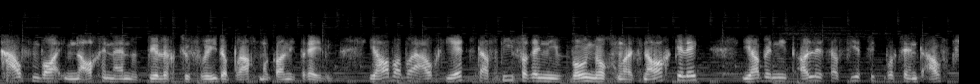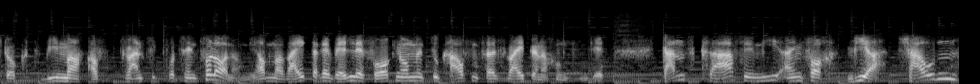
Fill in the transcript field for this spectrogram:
kaufen war im Nachhinein natürlich zu früh, da braucht man gar nicht reden. Ich habe aber auch jetzt auf tieferen Niveau nochmals nachgelegt. Ich habe nicht alles auf 40 Prozent aufgestockt, wie wir auf 20 Prozent verloren haben. Ich habe eine weitere Welle vorgenommen zu kaufen, falls es weiter nach unten geht. Ganz klar für mich einfach, wir schauen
